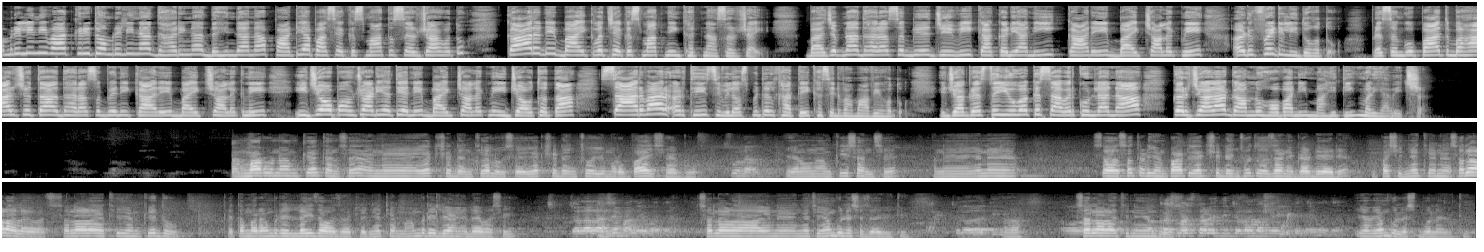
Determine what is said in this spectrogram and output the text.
અમરેલીની વાત કરીએ તો અમરેલીના ધારીના દહિંદાના પાટિયા પાસે અકસ્માત સર્જાયો હતો. કાર અને બાઇક વચ્ચે અકસ્માતની ઘટના સર્જાઈ. ભાજપના ધારાસભ્ય જેવી કાકડિયાની કારે બાઇક ચાલકને અડફેટ લીધો હતો. પ્રસંગોપાત બહાર જતા ધારાસભ્યની કારે બાઇક ચાલકને ઈજાઓ પહોંચાડી હતી અને બાઇક ચાલકને ઈજાઓ થતાં સારવાર અર્થે સિવિલ હોસ્પિટલ ખાતે ખસેડવામાં આવ્યો હતો. ઈજાગ્રસ્ત યુવક સાવરકુંડલાના કરજાળા ગામનો હોવાની માહિતી મળી આવી છે. મારું નામ કેતન છે અને એક્સિડન્ટ થયેલું છે. એક્સિડન્ટ છો એ મારો ભાઈ છે એનું નામ કિશન છે. અને એને સતડિયામાં પાટી એક્સિડન્ટ થયું હતું અજાણી ગાડી હારે. પછી ત્યાંથી એને સલાળા લાવ્યા. સલાળાથી એમ કીધું કે તમારે અમરેલી લઈ જાવ છો. એટલે ત્યાંથી અમે અમરેલી અહીંયા લેવા છીએ. સલાળા એને ત્યાંથી એમ્બ્યુલન્સ જ આવી હતી. હા. સલાળાથી ને એમ્બ્યુલન્સ એમ્બ્યુલન્સ બોલાવી હતી.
